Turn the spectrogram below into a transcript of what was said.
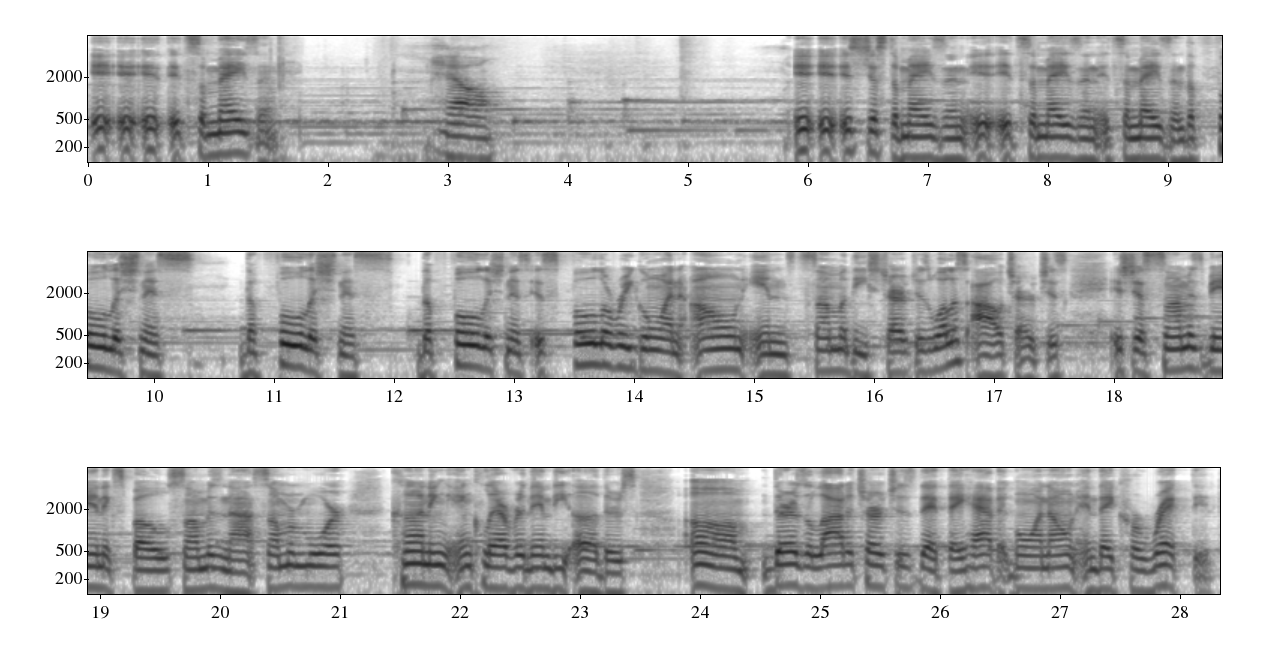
It, it, it's amazing how it, it, it's just amazing. It, it's amazing. It's amazing. The foolishness the foolishness the foolishness is foolery going on in some of these churches. Well it's all churches. It's just some is being exposed some is not. Some are more cunning and clever than the others. Um there's a lot of churches that they have it going on and they correct it.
